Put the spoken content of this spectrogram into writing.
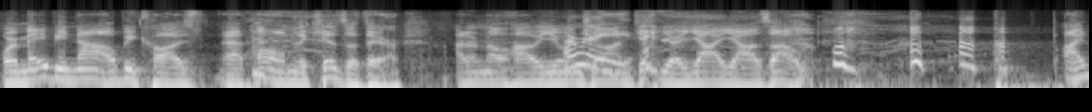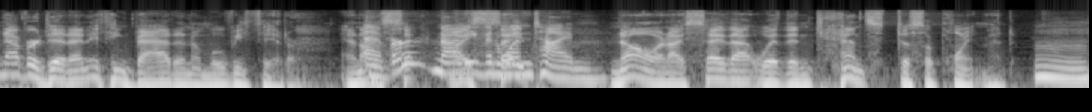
or maybe now because at home the kids are there. I don't know how you and All John get your yayas out. I never did anything bad in a movie theater. And I Ever? say- Not I even say- one time? No, and I say that with intense disappointment. Hmm.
